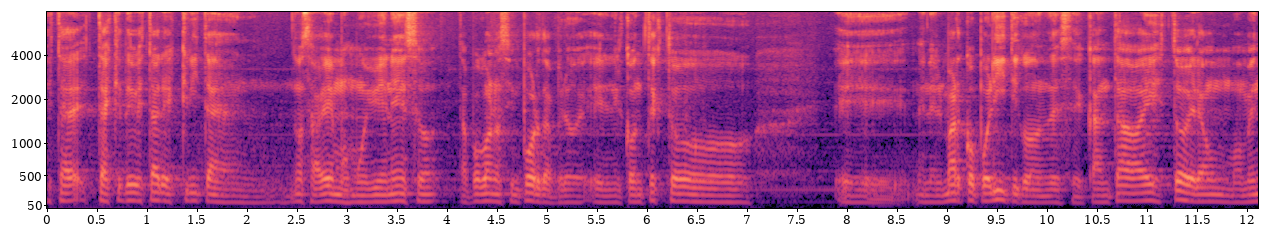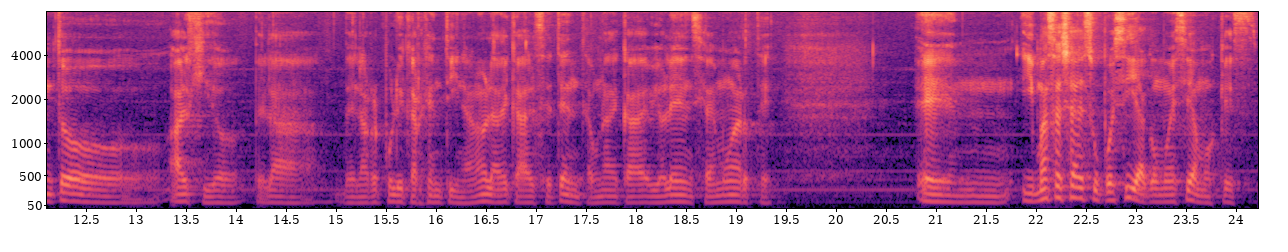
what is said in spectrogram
está, está, debe estar escrita en no sabemos muy bien eso, tampoco nos importa, pero en el contexto, eh, en el marco político donde se cantaba esto, era un momento álgido de la, de la República Argentina, ¿no? la década del 70, una década de violencia, de muerte. Eh, y más allá de su poesía, como decíamos, que es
